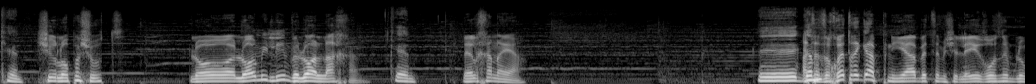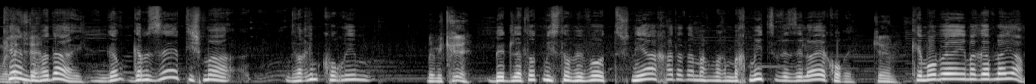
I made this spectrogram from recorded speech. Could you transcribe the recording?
כן, שיר לא פשוט, לא, לא המילים ולא הלחן, כן. ליל חניה. אה, גם- אתה זוכר את רגע הפנייה בעצם של יאיר רוזנבלום כן, אליכם? בוודאי. גם, גם זה, תשמע, דברים קורים במקרה, בדלתות מסתובבות. שנייה אחת אתה מח- מחמיץ וזה לא היה קורה. כן. כמו עם הגב לים.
